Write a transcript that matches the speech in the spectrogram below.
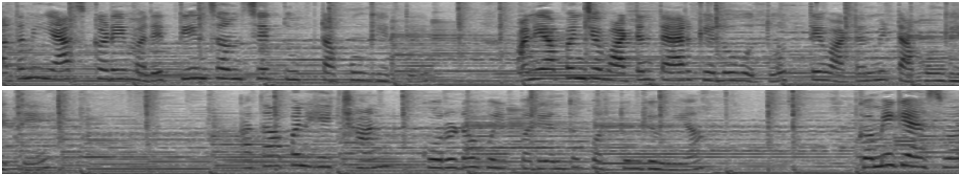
आता मी याच कढईमध्ये तीन चमचे तूप टाकून घेते. आणि आपण जे वाटण तयार केलं होतो ते वाटण मी टाकून घेते. आता आपण हे छान कोरडं होईपर्यंत परतून घेऊया. कमी गॅसवर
